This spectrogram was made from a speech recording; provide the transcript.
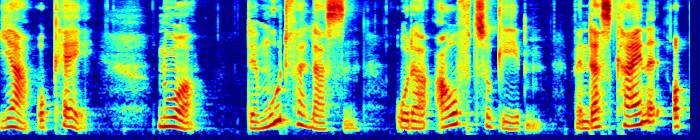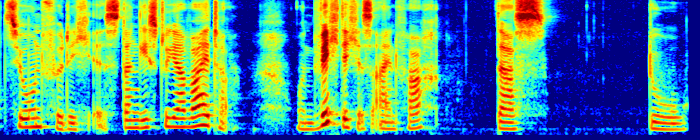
Ja, okay. Nur der Mut verlassen oder aufzugeben, wenn das keine Option für dich ist, dann gehst du ja weiter. Und wichtig ist einfach, dass du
